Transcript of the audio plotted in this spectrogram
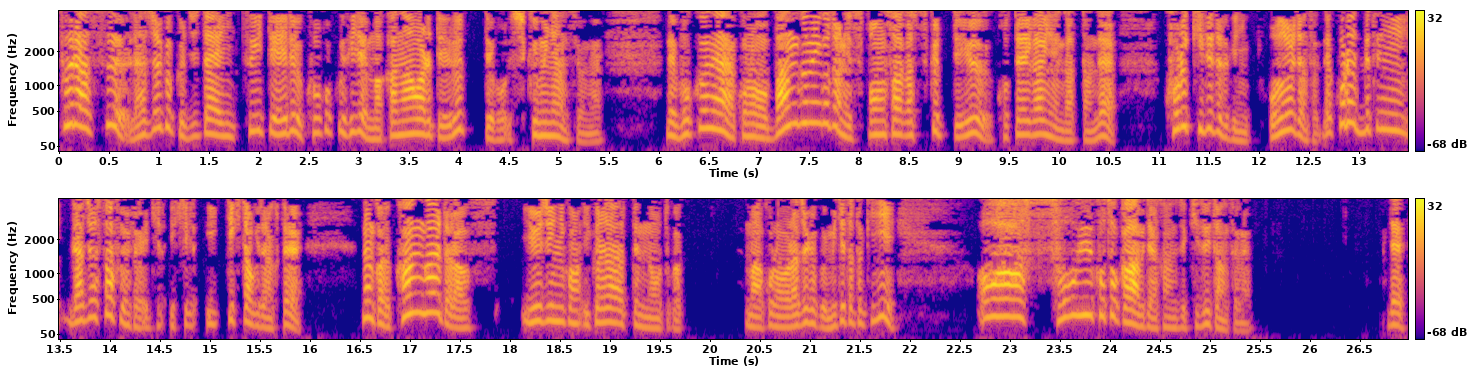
プラス、ラジオ局自体についている広告費で賄われているっていう仕組みなんですよね。で、僕ね、この番組ごとにスポンサーがつくっていう固定概念があったんで、これ気づいた時に驚いたんですよ。で、これ別にラジオスタッフの人が言ってきたわけじゃなくて、なんか考えたら、友人にこのいくらやってんの？とか、まあこのラジオ局見てた時に、ああ、そういうことか、みたいな感じで気づいたんですよね。で、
